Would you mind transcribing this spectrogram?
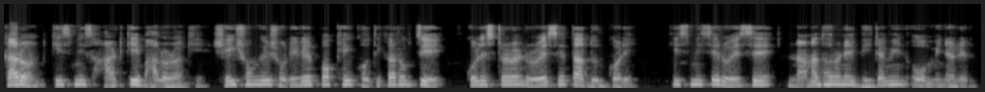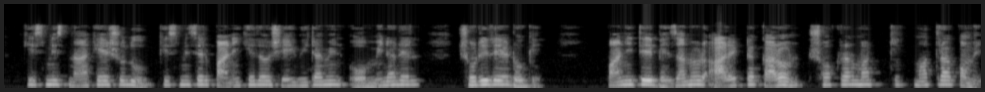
কারণ কিসমিস হার্টকে ভালো রাখে। সেই সঙ্গে শরীরের পক্ষে ক্ষতিকারক যে কোলেস্টেরল রয়েছে তা দূর করে। কিসমিসে রয়েছে নানা ধরনের ভিটামিন ও মিনারেল। কিসমিস না খেয়ে শুধু কিসমিসের পানি খেলেও সেই ভিটামিন ও মিনারেল শরীরে ঢোকে। পানিতে ভেজানোর আরেকটা কারণ শকরার মাত্রা কমে।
